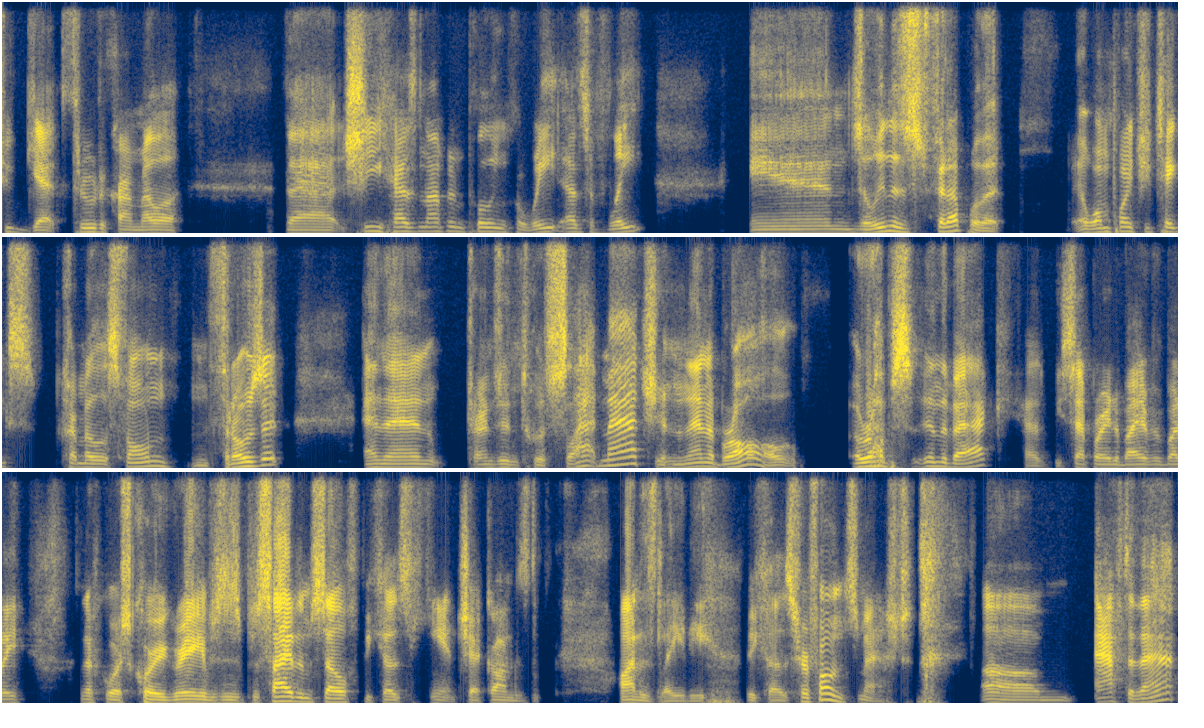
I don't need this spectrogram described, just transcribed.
to get through to Carmella that she has not been pulling her weight as of late. and Zelina's fed up with it. At one point, she takes Carmella's phone and throws it, and then turns into a slap match, and then a brawl erupts in the back, has to be separated by everybody. And of course, Corey Graves is beside himself because he can't check on his on his lady because her phone smashed. um, after that,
